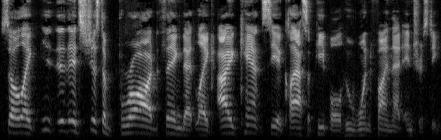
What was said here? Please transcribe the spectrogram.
So like it's just a broad thing that like I can't see a class of people who wouldn't find that interesting.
